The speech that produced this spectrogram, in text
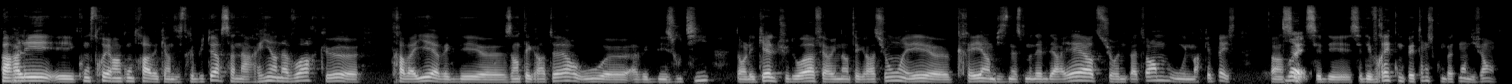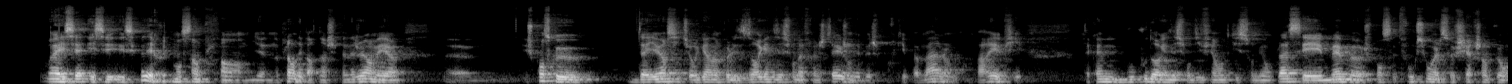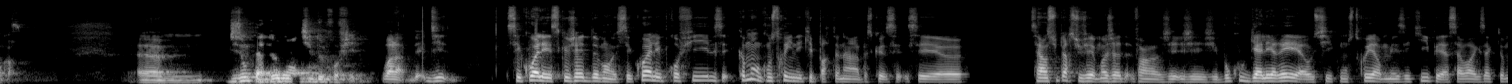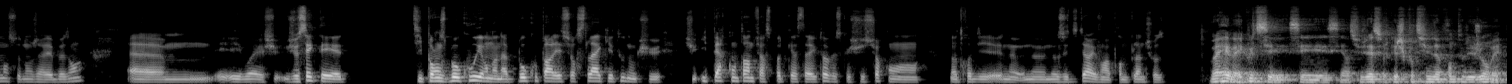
parler et construire un contrat avec un distributeur, ça n'a rien à voir que travailler avec des euh, intégrateurs ou euh, avec des outils dans lesquels tu dois faire une intégration et euh, créer un business model derrière sur une plateforme ou une marketplace. Enfin, c'est des, des, vraies compétences complètement différentes. Ouais, et c'est pas des recrutements simples. Enfin, il y en a plein des partnership managers, mais je pense que d'ailleurs, si tu regardes un peu les organisations de la French Tech, j'en ai benchmarké pas mal, on a comparé, et puis tu as quand même beaucoup d'organisations différentes qui se sont mises en place, et même, je pense, cette fonction, elle se cherche un peu encore. Euh, disons que tu as deux grands types de profils. Voilà. C'est quoi les, ce que j'allais te demander, c'est quoi les profils Comment on construit une équipe partenaire Parce que c'est euh, c'est un super sujet. Moi, j'ai beaucoup galéré à aussi construire mes équipes et à savoir exactement ce dont j'avais besoin. Euh, et, ouais, je, sais que tu y penses beaucoup et on en a beaucoup parlé sur Slack et tout. Donc, je, suis hyper content de faire ce podcast avec toi parce que je suis sûr que nos, nos auditeurs ils vont apprendre plein de choses. Ouais, bah écoute, c'est un sujet sur lequel je continue d'apprendre tous les jours, mais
